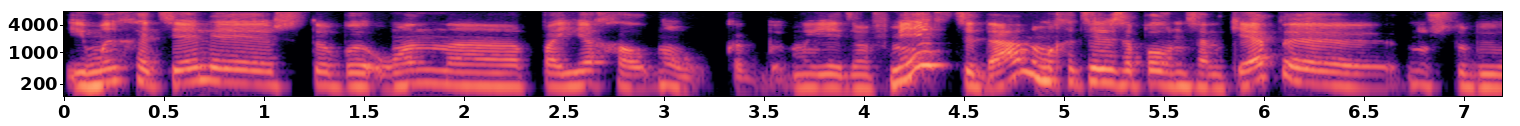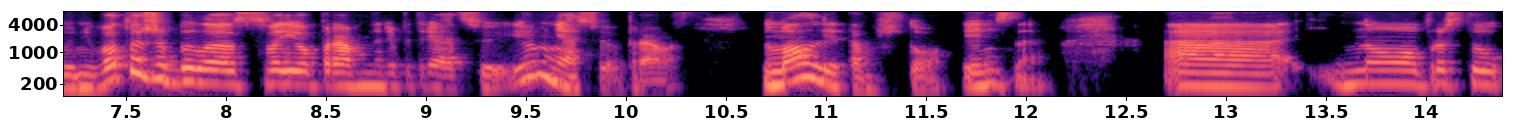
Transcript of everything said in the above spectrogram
и мы хотели, чтобы он а, поехал, ну, как бы мы едем вместе, да, но мы хотели заполнить анкеты, ну, чтобы у него тоже было свое право на репатриацию, и у меня свое право. Ну, мало ли там что, я не знаю. А, но просто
